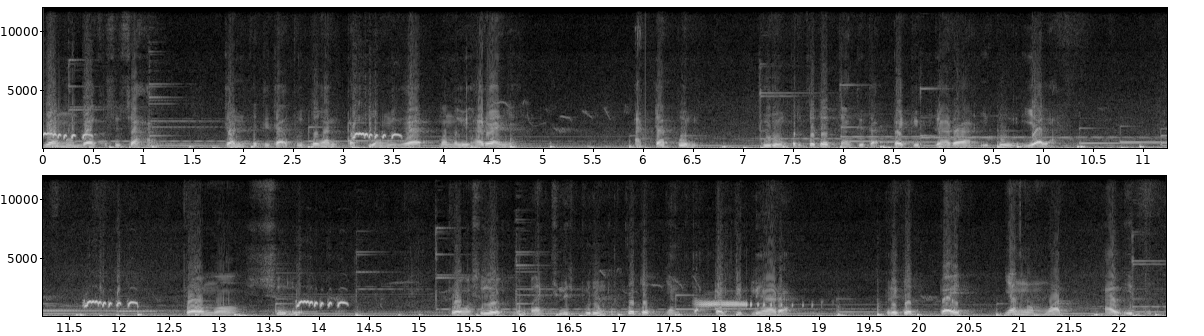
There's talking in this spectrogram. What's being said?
yang membawa kesusahan dan ketidakberuntungan bagi yang memeliharanya. Adapun burung perkutut yang tidak baik dipelihara itu ialah Bromo sulur. Bromo sulur merupakan jenis burung perkutut yang tak baik dipelihara Berikut bait yang memuat hal itu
